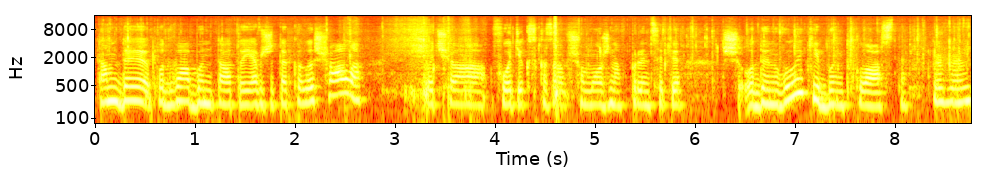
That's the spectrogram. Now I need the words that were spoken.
Там, де по два бинта, то я вже так і лишала. Хоча Фотік сказав, що можна, в принципі, один великий бинт класти. Угу.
